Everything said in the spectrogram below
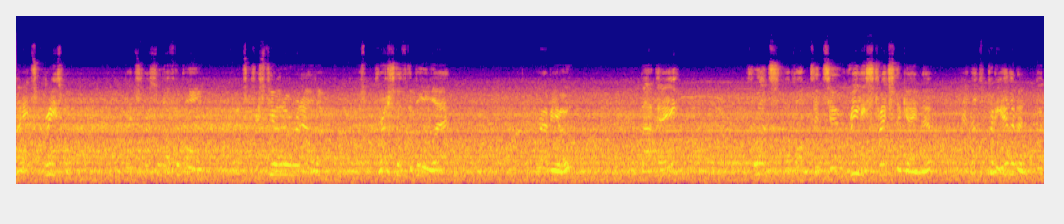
And it's Griezmann. Gets whistled off the ball. It's Cristiano Ronaldo. Just brushed off the ball there. Rabiot. Mbappe. France have opted to really stretch the game now. And that's pretty evident, but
